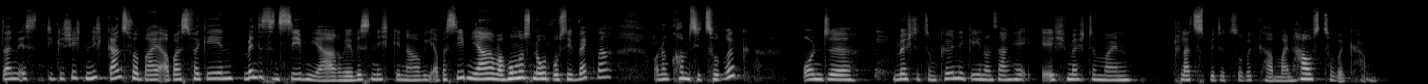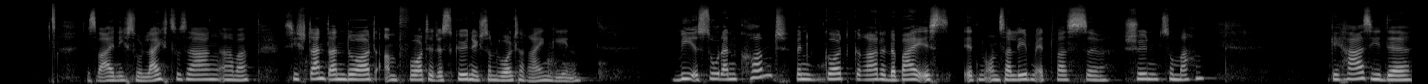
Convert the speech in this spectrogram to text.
dann ist die Geschichte nicht ganz vorbei, aber es vergehen mindestens sieben Jahre. Wir wissen nicht genau wie, aber sieben Jahre war Hungersnot, wo sie weg war. Und dann kommt sie zurück und äh, möchte zum König gehen und sagen: Hey, ich möchte meinen Platz bitte zurückhaben, mein Haus zurückhaben. Das war nicht so leicht zu sagen, aber sie stand dann dort am Pforte des Königs und wollte reingehen wie es so dann kommt, wenn Gott gerade dabei ist, in unser Leben etwas äh, schön zu machen. Gehasi, der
